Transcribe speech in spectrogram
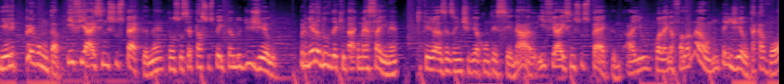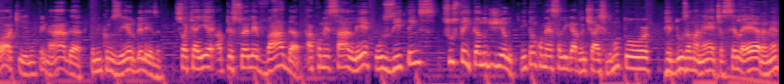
e ele pergunta if icing suspected, né? Então se você está suspeitando de gelo, primeira dúvida que dá começa aí, né? O que, que às vezes a gente vê acontecer, né? Ah, if icing suspected. Aí o colega fala, não, não tem gelo, tá cavoque, não tem nada, estamos em cruzeiro, beleza. Só que aí a pessoa é levada a começar a ler os itens suspeitando de gelo. Então começa a ligar o anti-ice do motor, reduz a manete, acelera, né?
